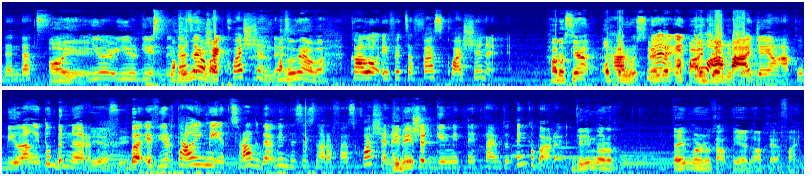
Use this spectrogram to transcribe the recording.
Then that's Oh, iya, iya. you're you're that's Maksudnya a apa? trick question then. maksudnya apa? Kalau if it's a fast question, Harusnya open harusnya ended itu apa aja apa gitu. aja yang aku bilang itu benar. Iya sih. But if you're telling me it's wrong, that means this is not a fast question, and Jadi- you should give me time to think about it. Jadi menurut tapi menurut kamu ya oke fine.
